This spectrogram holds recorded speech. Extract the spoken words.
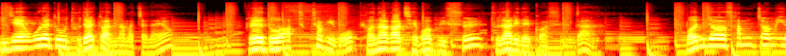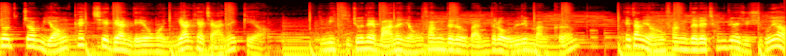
이제 올해도 두 달도 안 남았잖아요. 그래도 압축적이고 변화가 제법 있을 두 달이 될 것 같습니다. 먼저 3.15.0 패치에 대한 내용은 이야기하지 않을게요. 이미 기존에 많은 영상들을 만들어 올린 만큼 해당 영상들을 참조해 주시고요.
